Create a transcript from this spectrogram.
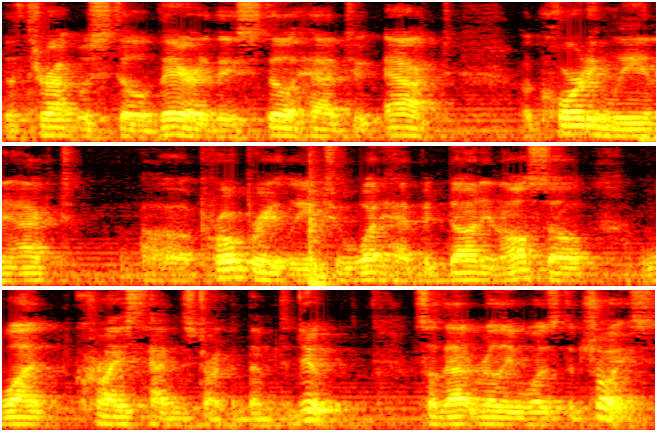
The threat was still there. They still had to act accordingly and act uh, appropriately to what had been done and also what Christ had instructed them to do. So that really was the choice.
